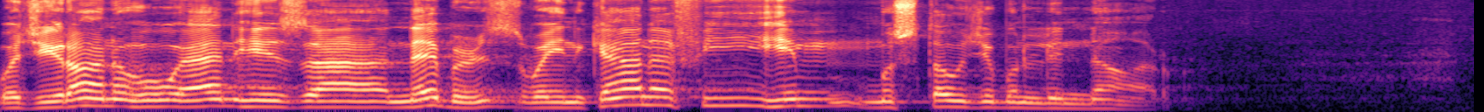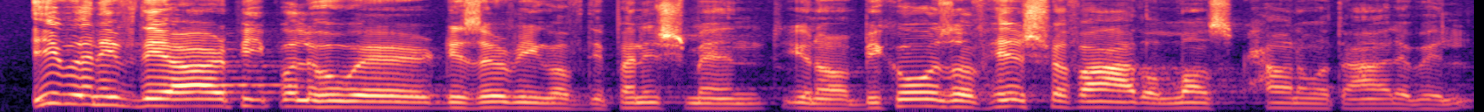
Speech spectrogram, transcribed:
وجيرانه and his uh, neighbors وإن كان فيهم مستوجب للنار even if they are people who were deserving of the punishment, you know, because of his shafa'at, Allah subhanahu wa ta'ala will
